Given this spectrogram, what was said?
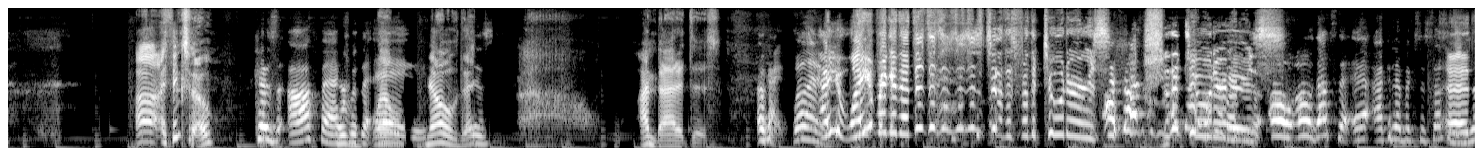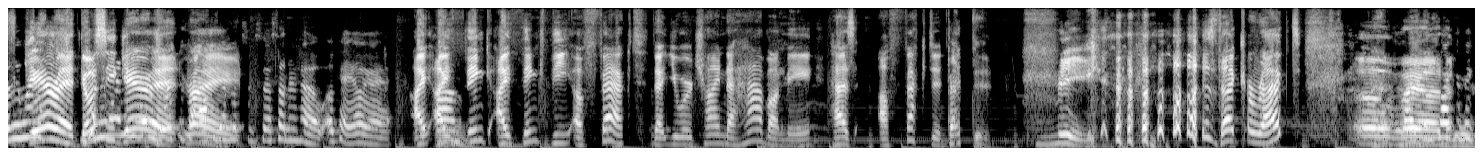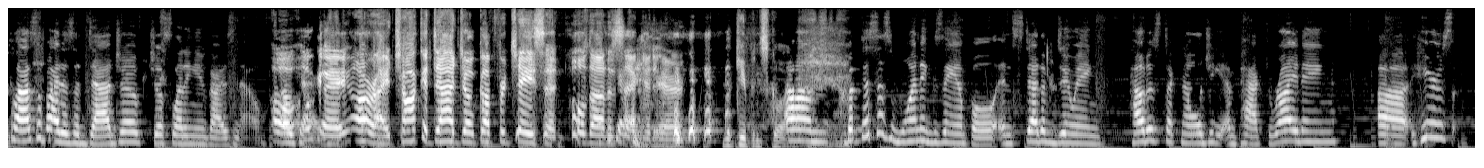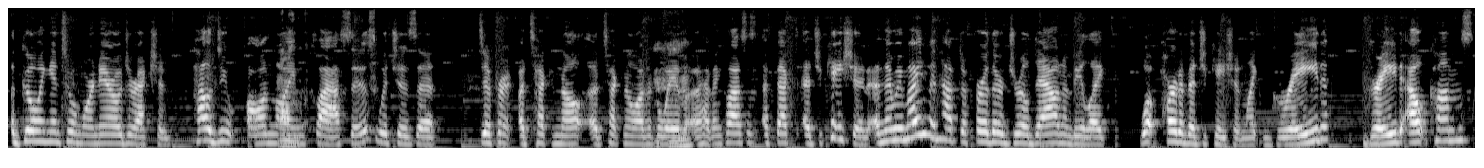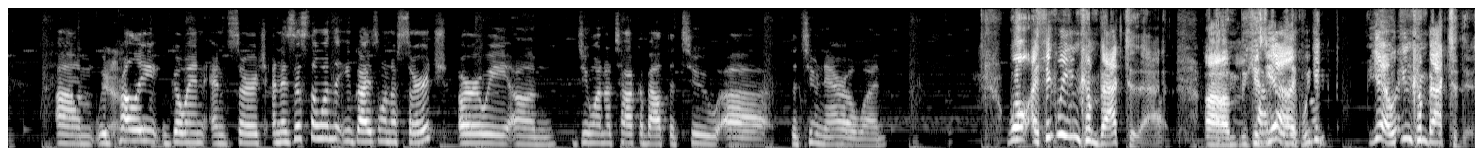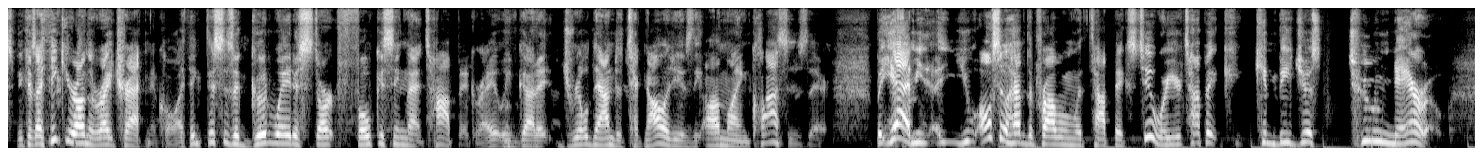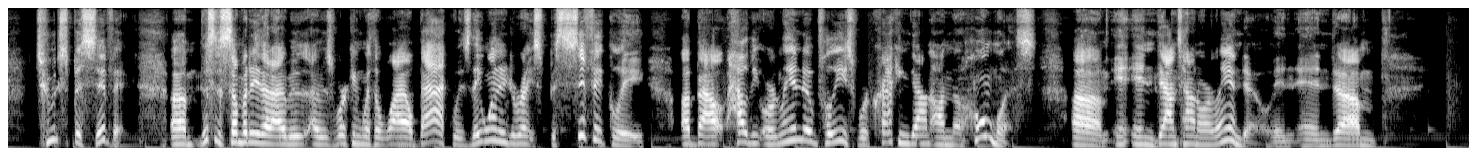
Uh, I think so. because affect Or- with the well, a no, that is I'm bad at this. Okay well Why anyway are you, why are you bringing that? This, this, this, this, this, this for the tutors. I thought To I the thought one of us- tutors. Oh, oh, that's the academic success. Center. Uh, Does anyone- Garrett. Go see anyone here work Garrett. at the Academic Success Center? No. Okay. Okay. I, I Um, think I think the effect that you were trying to have on me has affected Affected. Me. Is that correct? Oh I think man. that could be classified as a dad joke. Just letting you guys know. Oh, okay. All right. Chalk a dad joke up for Jason. Hold on a Okay. second here. We're keeping score. Um, but this is one example. Instead of doing how does technology impact writing, uh, here's going into a more narrow direction. How do online Online. classes, which is a different a techno a technological way of Mm-hmm. uh, having classes, affect education? And then we might even have to further drill down and be like, what part of education, like grade, grade outcomes? Um, we'd Yeah. probably go in and search. And is this the one that you guys want to search, or are we? Um, do you want to talk about the two, uh, the two narrow one? Well, I think we can come back to that um, because yeah, like we can. Yeah, we can come back to this because I think you're on the right track, Nicole. I think this is a good way to start focusing that topic, right? We've got it drilled down to technology as the online classes there. But yeah, I mean, uh, you also have the problem with topics too, where your topic can be just too narrow, too specific. Um, this is somebody that I was I was working with a while back. Was they wanted to write specifically about how the Orlando police were cracking down on the homeless um, in, in downtown Orlando, and and um,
